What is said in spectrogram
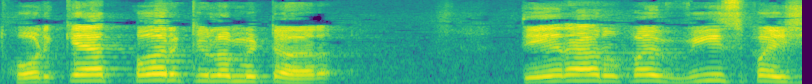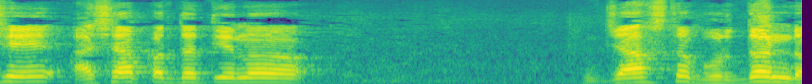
थोडक्यात पर किलोमीटर तेरा रुपये वीस पैसे अशा पद्धतीनं जास्त भुर्दंड.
